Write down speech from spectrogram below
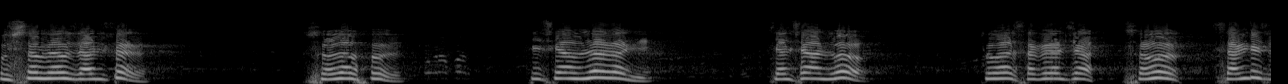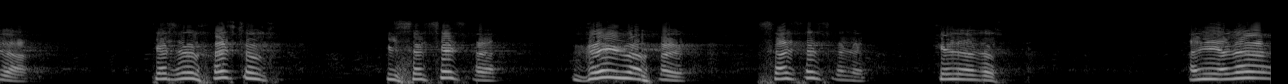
उत्सवराव जानकर सोलापूर तिथल्या आमदारांनी त्यांचा अनुभव किंवा सगळ्यांच्या समोर सांगितला. त्याचं स्पष्ट की सत्तेचा गैरवापर सातत्यानं केला जातो. आणि याला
